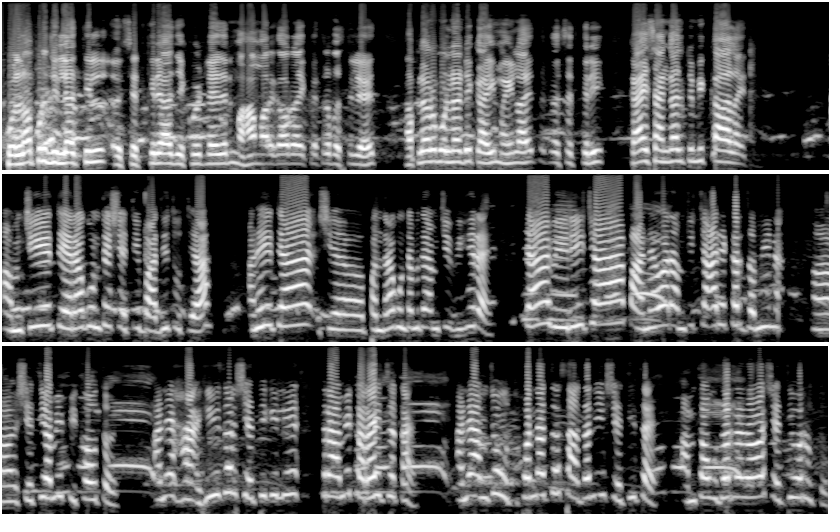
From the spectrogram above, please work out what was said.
कोल्हापूर जिल्ह्यातील शेतकरी आज एकवटले आहेत आणि महामार्गावर एकत्र बसलेले आहेत. आपल्यावर बोलणारे काही महिला आहेत. शेतकरी काय सांगाल? तुम्ही का आलायत आमची तेरा गुंठे शेती बाधित होत्या आणि त्या पंधरा गुंठ्यामध्ये आमची विहीर आहे. त्या विहिरीच्या पाण्यावर आमची चार एकर जमीन शेती आम्ही पिकवतोय. आणि हा ही जर शेती केली तर आम्ही करायचं काय? आणि आमच्या उत्पन्नाचं साधन ही शेतीच आहे. आमचा उदरनिर्वाह शेतीवर होतो.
